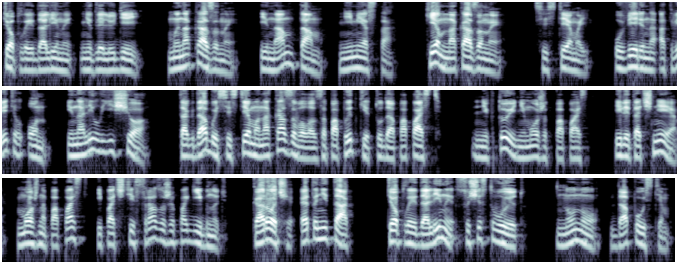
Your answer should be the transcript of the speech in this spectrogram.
теплые долины не для людей, мы наказаны, и нам там не место. Кем наказаны? Системой. Уверенно ответил он и налил еще. Тогда бы система наказывала за попытки туда попасть. Никто и не может попасть. Или точнее, можно попасть и почти сразу же погибнуть. Короче, это не так. Теплые долины существуют. Ну-ну, допустим.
